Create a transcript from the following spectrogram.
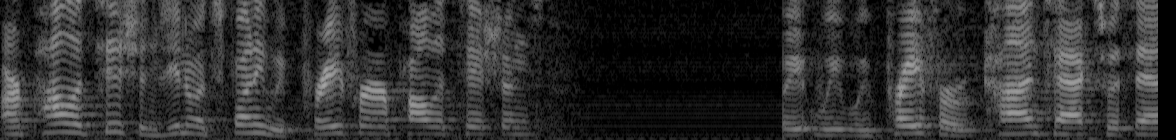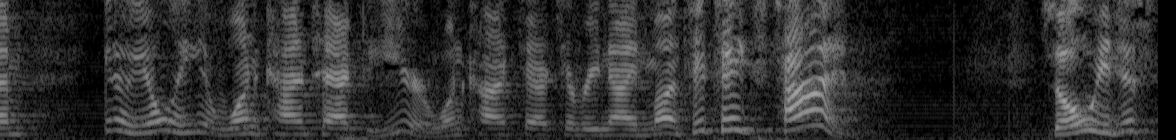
Our politicians, you know, it's funny, we pray for our politicians. We, we, we pray for contacts with them. You know, you only get one contact a year, one contact every nine months. It takes time. So we just,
